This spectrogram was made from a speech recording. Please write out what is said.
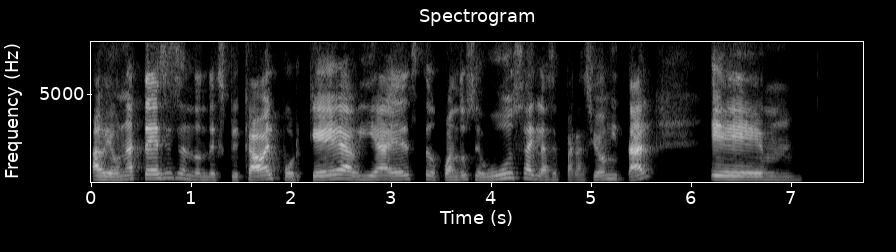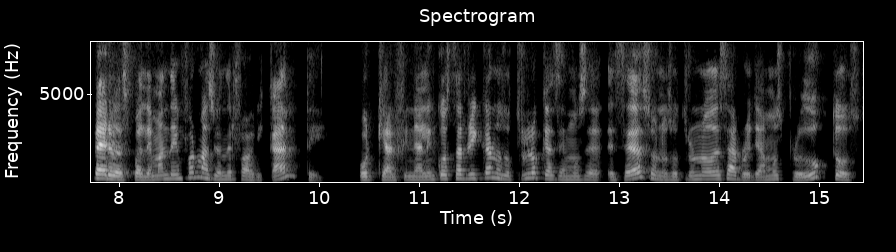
había una tesis en donde explicaba el por qué había esto, cuándo se usa y la separación y tal. Em, pero después le mandé información del fabricante, porque al final en Costa Rica nosotros lo que hacemos e- es eso, nosotros no desarrollamos productos.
